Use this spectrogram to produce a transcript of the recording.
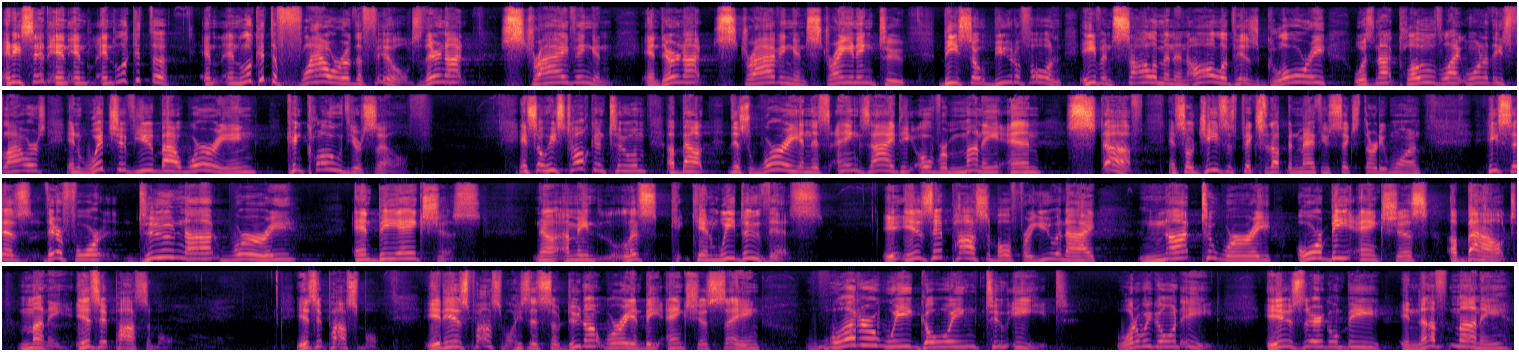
And he said, and, and, and look at the and, and look at the flower of the fields. They're not striving and, and they're not striving and straining to be so beautiful. And even Solomon in all of his glory was not clothed like one of these flowers. And which of you, by worrying, can clothe yourself? And so he's talking to them about this worry and this anxiety over money and stuff. And so Jesus picks it up in Matthew 6 31. He says, Therefore, do not worry and be anxious. Now, I mean, let's can we do this? Is it possible for you and I not to worry or be anxious about money? Is it possible? Is it possible? It is possible. He says, So do not worry and be anxious, saying, What are we going to eat? What are we going to eat? Is there going to be enough money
